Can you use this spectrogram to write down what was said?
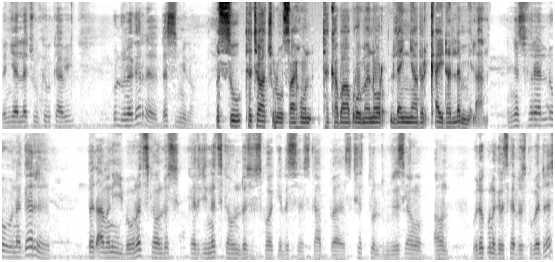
ለኛ ያላቸው እንክብካቤ ሁሉ ነገር ደስ የሚል ነው። እሱ ተቻችሎ ሳይሆን ተከባብሮ መኖር ለእኛ ብርቅ አይደለም ይላል። እኛ ስፍር ያለው ነገር በጣም እኔ በእውነት እስካሁን ድረስ ከልጅነት እስካሁን ድረስ እስከ አዋቂ ድረስ እስከስትወልድ ድረስ አሁን ወደ ቁም ነገር እስከደረስኩበት ድረስ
